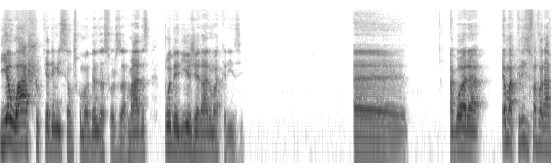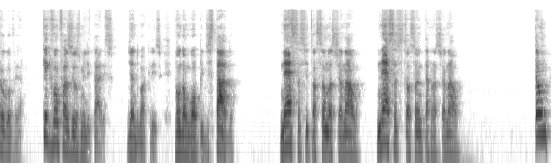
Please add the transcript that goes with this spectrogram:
e eu acho que a demissão dos comandantes das Forças Armadas poderia gerar uma crise. É... Agora, é uma crise favorável ao governo. O que, que vão fazer os militares diante de uma crise? Vão dar um golpe de Estado? Nessa situação nacional? Nessa situação internacional? Então,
